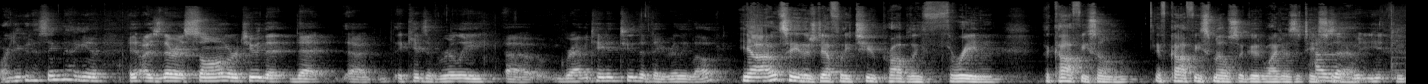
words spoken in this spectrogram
Are you going to sing that? You know, is there a song or two that that uh, the kids have really uh, gravitated to that they really love? Yeah, I would say there's definitely two, probably three. The coffee song. If coffee smells so good, why does it taste How's so that? bad? you-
